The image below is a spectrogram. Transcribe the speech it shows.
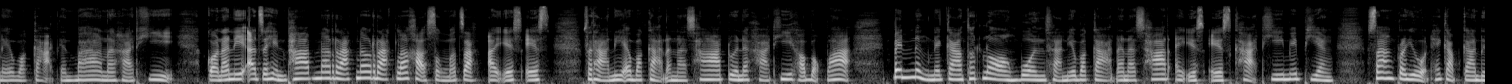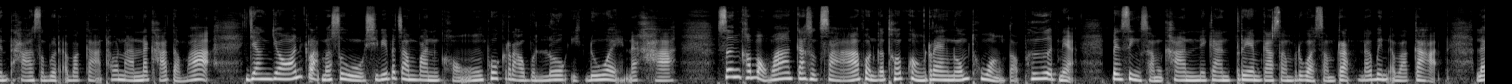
ในอวกาศกันบ้างนะคะ ที่ก่อนหน้านี้อาจจะเห็นภาพน่ารักน่ารักแล้วค่ะ ส่งมาจาก ISS สถานีอวกาศนานาชาติด้วยนะคะ ที่เขาบอกว่าเป็นหนึ่งในการทดลองบนสถานีอวกาศนานาชาติ ISS ค่ะ ที่ไม่เพียงสร้างประโยชน์ให้กับการเดินทางสำรวจอวกาศเท่านั้นนะคะ แต่ว่ายังย้อนกลับมาสู่ชีวิตประจำวันของพวกเราบนโลกอีกด้วยนะคะซึ่งเขาบอกว่าการศึกษาผลกระทบของแรงโน้มถ่วงต่อพืชเนี่ยเป็นสิ่งสำคัญในการเตรียมการสำรวจสำหรับนักบินอวกาศ และ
